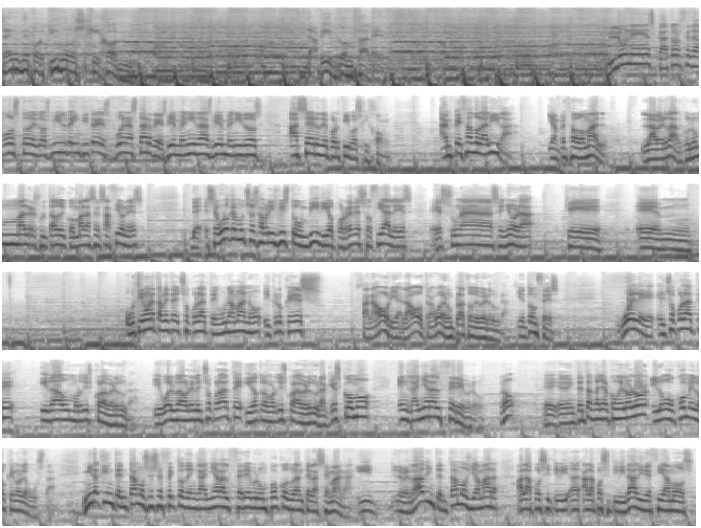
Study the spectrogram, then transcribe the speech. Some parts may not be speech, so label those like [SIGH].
Ser Deportivos Gijón. David González. Lunes 14 de agosto de 2023. Buenas tardes, bienvenidas, bienvenidos a Ser Deportivos Gijón. Ha empezado la liga y ha empezado mal, la verdad, con un mal resultado y con malas sensaciones. Seguro que muchos habréis visto un vídeo por redes sociales. Es una señora que em, tiene una tableta de chocolate en una mano y creo que es zanahoria, la otra, bueno, un plato de verdura. Y entonces huele el chocolate y da un mordisco a la verdura. Y vuelve a oler el chocolate y da otro mordisco a la verdura, que es como engañar al cerebro, ¿no? Eh, eh, intenta engañar con el olor y luego come lo que no le gusta. Mira que intentamos ese efecto de engañar al cerebro un poco durante la semana. Y de verdad intentamos llamar a la, a la positividad y decíamos...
